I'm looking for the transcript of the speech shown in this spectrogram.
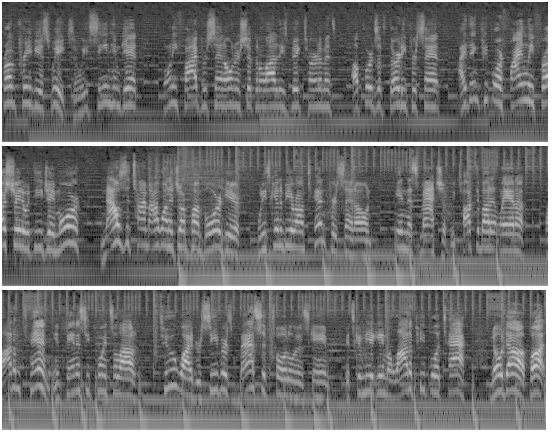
from previous weeks. And we've seen him get 25% ownership in a lot of these big tournaments, upwards of 30%. I think people are finally frustrated with DJ Moore. Now's the time I want to jump on board here when he's going to be around 10% owned in this matchup. We talked about Atlanta, bottom 10 in fantasy points allowed, two wide receivers, massive total in this game. It's going to be a game a lot of people attack, no doubt. But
